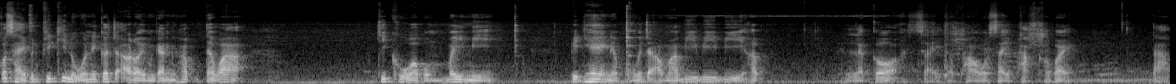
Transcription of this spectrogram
ก็ใส่เป็นพริกขี้หนูนี่ก็จะอร่อยเหมือนกันครับ แต่ว่า ที่ครัวผมไม่มีพริกแห้งเนี่ยผมก็จะเอามาบี้บี้บี้ครับ แล้วก็ใส่กะเพราใส่ผักเข้าไป ตาม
